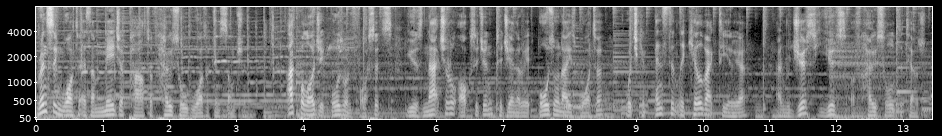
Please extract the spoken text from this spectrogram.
Rinsing water is a major part of household water consumption. Aqualogic ozone faucets use natural oxygen to generate ozonized water, which can instantly kill bacteria and reduce use of household detergent.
